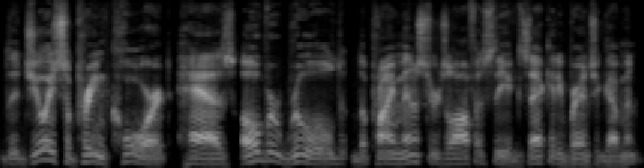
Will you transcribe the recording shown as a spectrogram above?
The Jewish Supreme Court has overruled the Prime Minister's office, the executive branch of government,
